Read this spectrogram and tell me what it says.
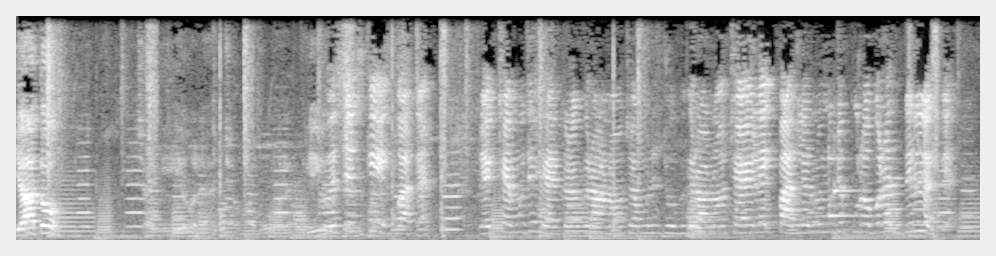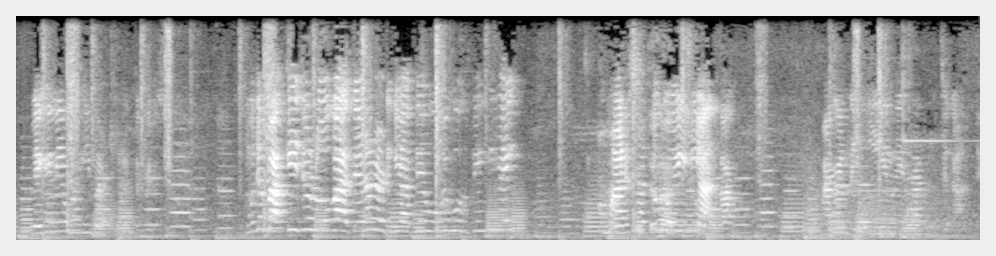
या तो ये रहा है अच्छा है यही वैसे इसकी एक बात है लाइक चाहे मुझे हेयर कलर कराना हो चाहे मुझे जो भी कराना हो चाहे लाइक पार्लर में मुझे पूरा पूरा दिन लग जाए। लेकिन ये वहीं बैठे रहते हैं मेरे मुझे बाकी जो लोग आते हैं ना लड़के आते हैं वो भी बोलते हैं कि लाइक हमारे साथ तो कोई नहीं आता। अगर नहीं है मेरे साथ मुझे आते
